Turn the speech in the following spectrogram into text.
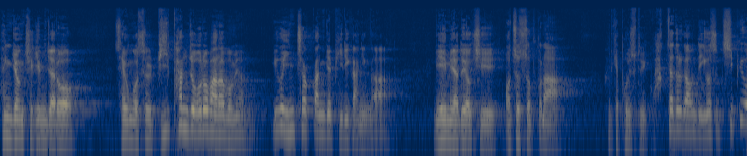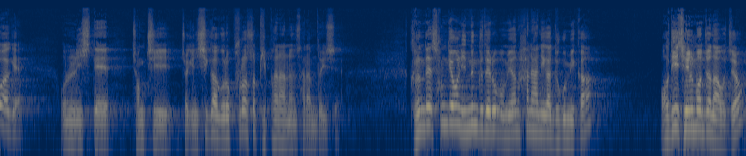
행정 책임자로 세운 것을 비판적으로 바라보면 이거 인척관계 비리가 아닌가. 니에미아도 역시 어쩔 수 없구나. 그렇게 볼 수도 있고 학자들 가운데 이것을 집요하게 오늘 이 시대의 정치적인 시각으로 풀어서 비판하는 사람도 있어요. 그런데 성경을 있는 그대로 보면 하나니가 누굽니까? 어디에 제일 먼저 나오죠?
